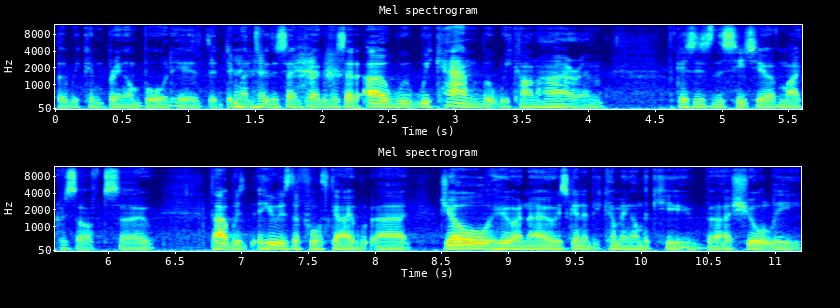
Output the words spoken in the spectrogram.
that we can bring on board here that went through the same program. He said, oh, we, we, can, but we can't hire him because he's the CTO of Microsoft. So that was he was the fourth guy. Uh, Joel, who I know is going to be coming on the Cube uh, shortly,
